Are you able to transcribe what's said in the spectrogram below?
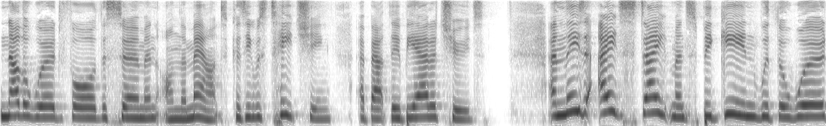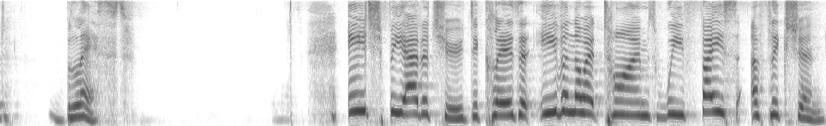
another word for the Sermon on the Mount, because he was teaching about the Beatitudes. And these eight statements begin with the word blessed. Each beatitude declares that even though at times we face affliction,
